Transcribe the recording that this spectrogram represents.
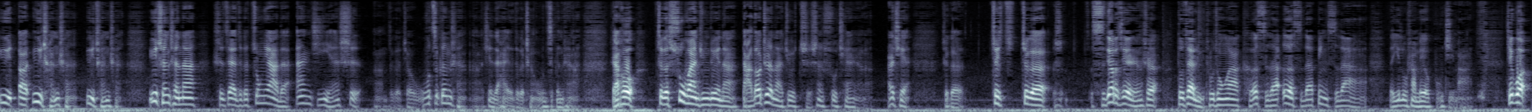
玉呃玉城城玉城城玉城城呢是在这个中亚的安吉延市啊，这个叫乌兹根城啊，现在还有这个城乌兹根城啊。然后这个数万军队呢打到这呢就只剩数千人了，而且这个这这个死掉的这些人是都在旅途中啊，渴死的、饿死的、病死的，那一路上没有补给嘛。结果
